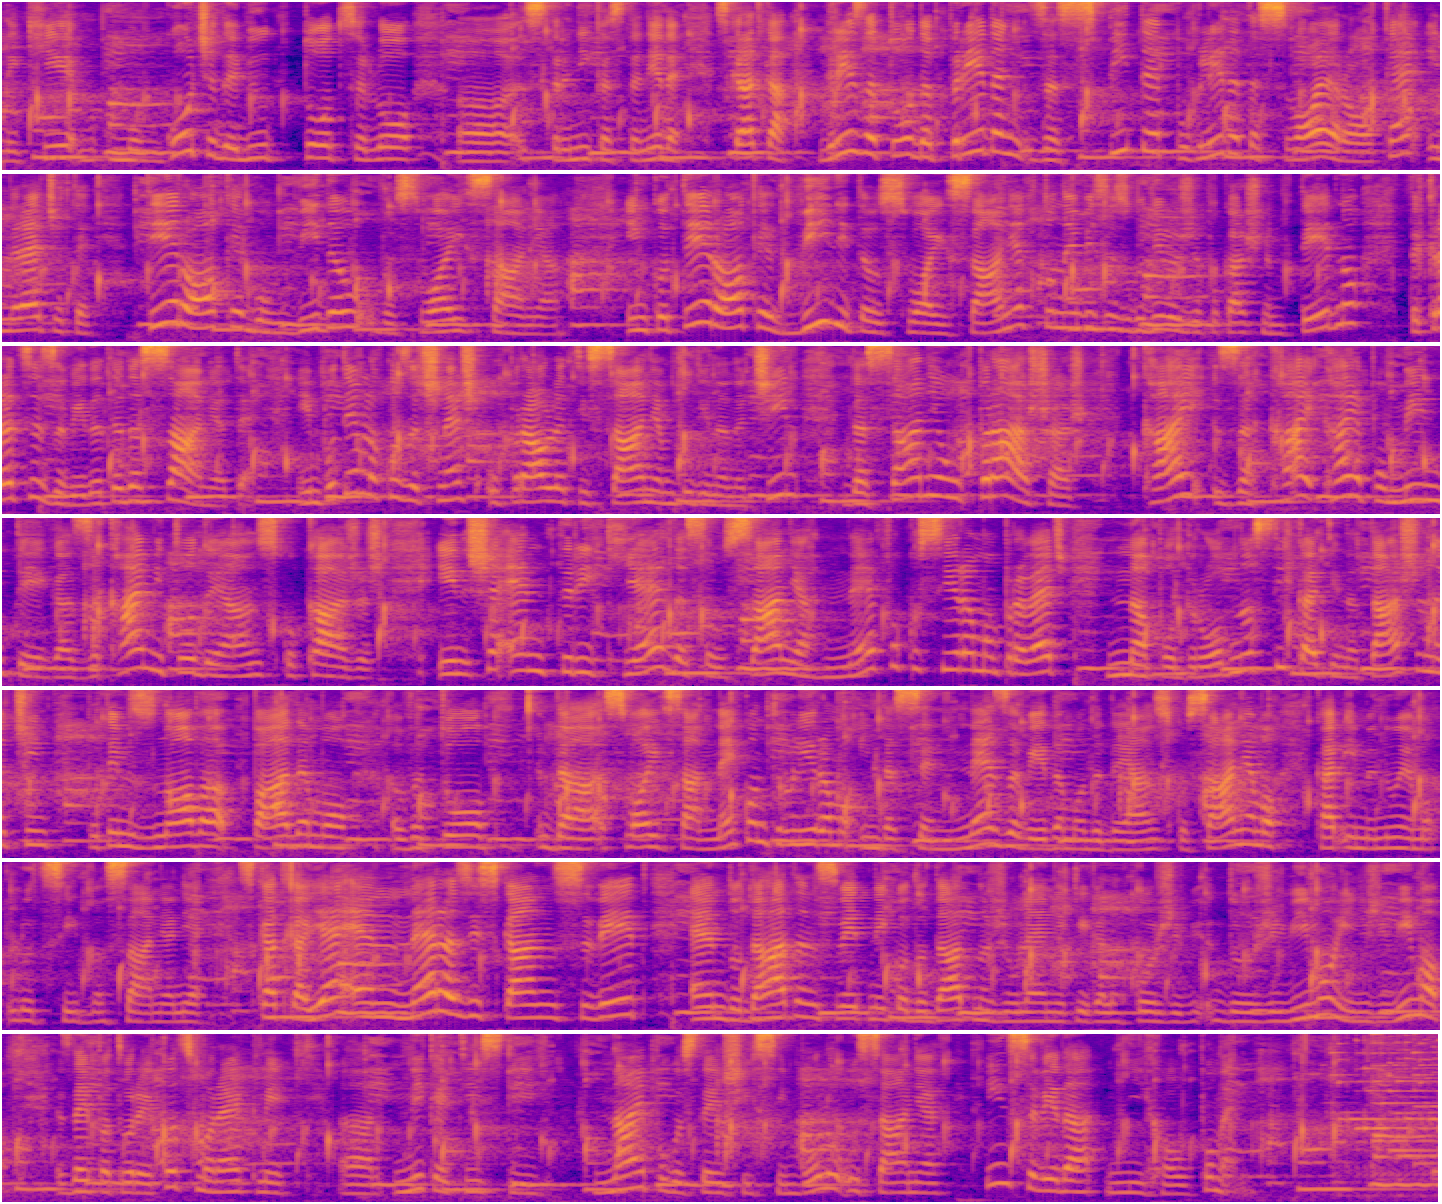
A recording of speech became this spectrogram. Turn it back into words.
nekje, mogoče da je bil to celo uh, strani Kastanjede. Skratka, gre za to, da preden zaspite, pogledate svoje roke in rečete: Te roke bom videl v svojih sanjah. In ko te roke vidite v svojih sanjah, to naj bi se zgodilo že po kakšnem tednu, takrat se zavedate, da sanjate. In potem lahko začneš upravljati sanjam tudi na način, da sanje vprašaš. Kaj, zakaj, kaj je pomen tega, zakaj mi to dejansko kažeš? In še en trik je, da se v sanjah ne fokusiramo preveč na podrobnosti, kajti na takšen način potem znova pademo v to, da svojih sanj ne kontroliramo in da se ne zavedamo, da dejansko sanjamo, kar imenujemo lucidno sanjanje. Skratka, je en neraziskan svet, en dodaten svet, neko dodatno življenje, ki ga lahko živi, doživimo in živimo. Zdaj pa torej kot smo rekli, nekaj tistih najpogostejših simbolov v sanjah in seveda njihov pomen.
